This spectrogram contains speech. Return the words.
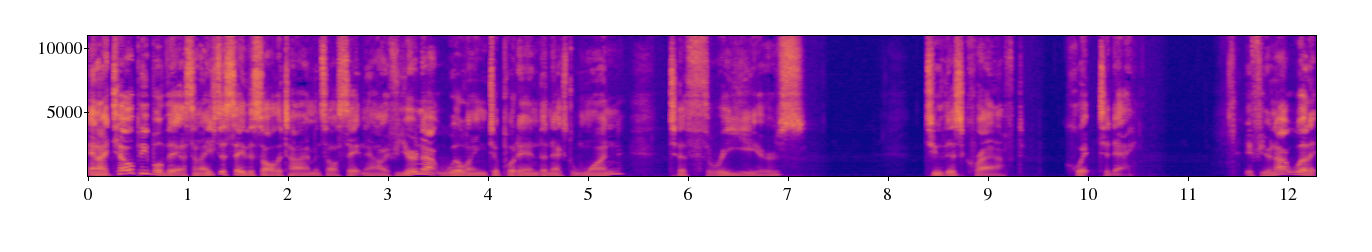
And I tell people this, and I used to say this all the time, and so I'll say it now. If you're not willing to put in the next one to three years to this craft, quit today. If you're not willing,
